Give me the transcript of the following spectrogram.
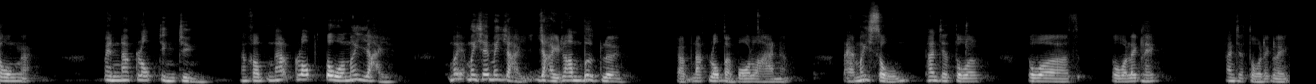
จงอะ เป็นนักรบจริง ๆ นะครับ นักรบตัวไม่ใหญ่ ไม่ไม่ใช่ไม่ใหญ่ ใหญ่ลำบึกเลยแบบนักรบแบบโบราณอะ แต่ไม่สูงท่านจะตัวตัวตัวเล็กๆ ท่านจะตัวเล็ก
